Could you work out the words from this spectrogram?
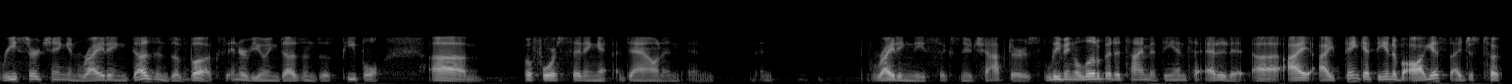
researching and writing dozens of books, interviewing dozens of people um, before sitting down and, and, and writing these six new chapters, leaving a little bit of time at the end to edit it. Uh, I, I think at the end of August, I just took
